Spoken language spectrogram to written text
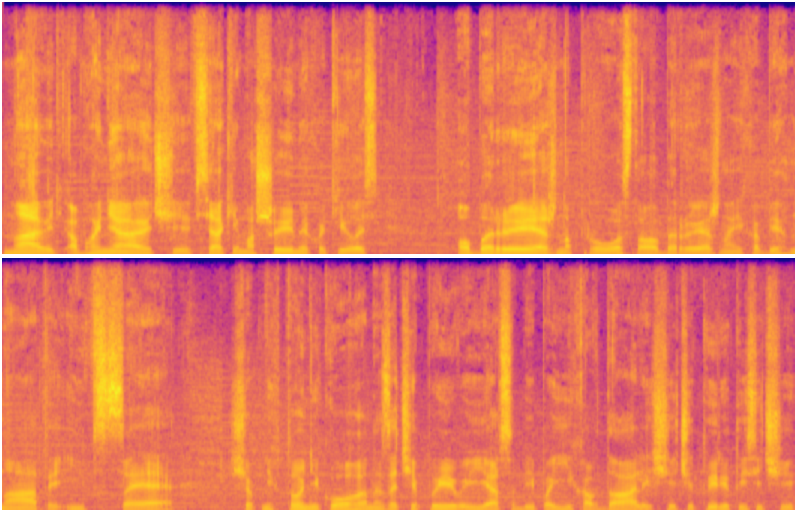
Навіть обганяючи всякі машини, хотілося обережно, просто обережно їх обігнати і все. Щоб ніхто нікого не зачепив, і я собі поїхав далі. Ще 4000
